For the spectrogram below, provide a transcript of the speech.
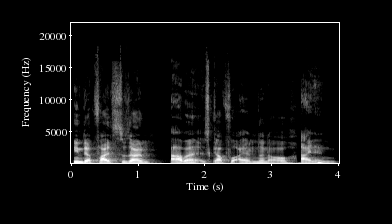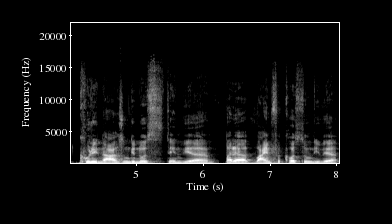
in der Pfalz zu sein. Aber es gab vor allem dann auch einen kulinarischen Genuss, den wir bei der Weinverkostung, die wir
